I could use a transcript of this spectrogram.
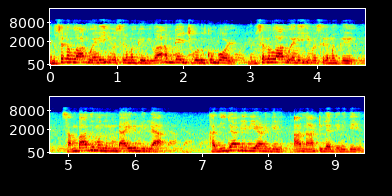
നബ്സലാഹു അലഹി വസ്ലമക്ക് വിവാഹം കഴിച്ചു കൊടുക്കുമ്പോൾ നബ്സലാഹു അലഹി വസ്ലമക്ക് സമ്പാദ്യമൊന്നും ഉണ്ടായിരുന്നില്ല. ഖദീജ ബീവിയാണെങ്കിൽ ആ നാട്ടിലെ ധനികയും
